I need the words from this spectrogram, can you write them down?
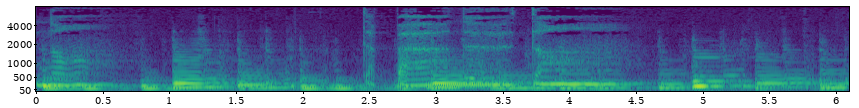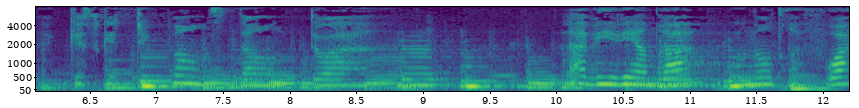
maintenant. T'as pas de temps. Qu'est-ce que tu penses donc, toi? La vie viendra une autre fois.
